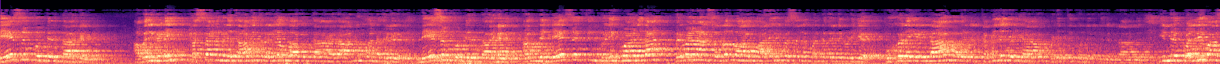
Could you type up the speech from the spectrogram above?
நேசம் கொண்டிருந்தார்கள். அவர்களை ஹஸ்தானமிட தாவித் அலியல்லாஹு அன்பு நேசம் கொண்டிருந்தார்கள். அந்த நேச பிற்பாடுதான் பெருமானார் சொல்லமாக அழைவ செல்லம் வந்தவர்களுடைய புகழை எல்லாம் அவர்கள் கவிதை வழியாக படித்துக் கொண்டிருக்கின்றார்கள். இன்று பள்ளிவாச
